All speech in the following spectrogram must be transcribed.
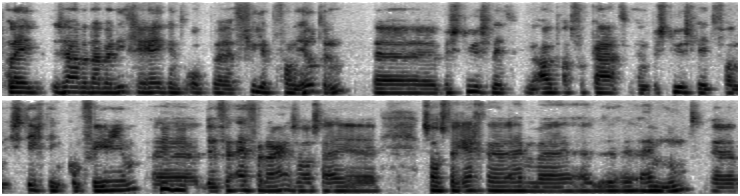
Alleen ze hadden daarbij niet gerekend op Philip van Hilten, uh, bestuurslid, een oud advocaat en bestuurslid van die stichting Converium. Uh, mm -hmm. De vereffenaar, zoals, hij, uh, zoals de rechter hem, hem noemt. Ehm,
